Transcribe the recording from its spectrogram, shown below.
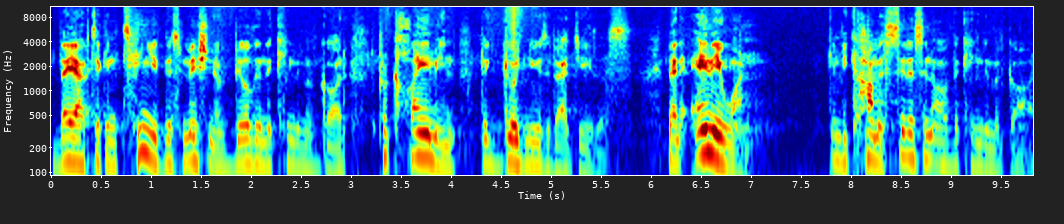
they are to continue this mission of building the kingdom of God, proclaiming the good news about Jesus. That anyone can become a citizen of the kingdom of God.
